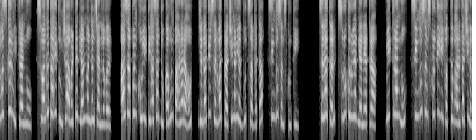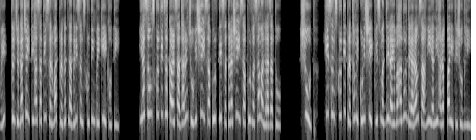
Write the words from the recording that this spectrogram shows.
नमस्कार मित्रांनो स्वागत आहे तुमच्या आवडत्या ज्ञान मंडळ चॅनलवर. आज आपण खोल इतिहासात दुखावून पाहणार आहोत जगातील सर्वात प्राचीन आणि अद्भुत सभ्यता सिंधू संस्कृती. चला तर सुरू करूया ज्ञानयात्रा मित्रांनो सिंधू संस्कृती ही फक्त भारताची नव्हे तर जगाच्या इतिहासातील सर्वात प्रगत नागरी संस्कृतींपैकी एक होती. या संस्कृतीचा काळ साधारण चोवीसशे इसापूर ते सतराशे इसापूर असा मानला जातो. शोध ही संस्कृती प्रथम एकोणीशे एकवीसमध्ये रायबहादूर दयाराम साहनी यांनी हरप्पा येथे शोधली.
